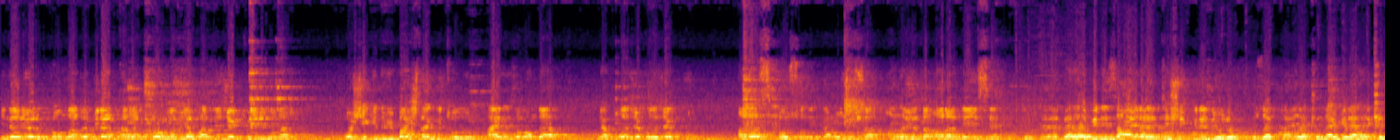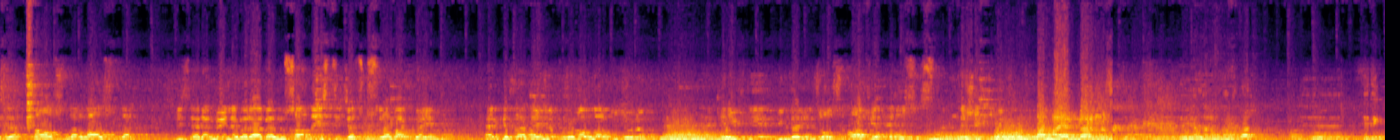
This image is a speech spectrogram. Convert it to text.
inanıyorum ki onlar da birer tane programı yapabilecek durumdalar. O şekilde bir başlangıç olur. Aynı zamanda yapılacak olacak ara sponsorluklar olursa, ana ya da ara neyse. e, ben hepinize ayrı ayrı teşekkür ediyorum. Uzaktan yakından gelen herkese sağ olsunlar, var olsunlar. Biz Eren Bey ile beraber müsaade isteyeceğiz. Kusura bakmayın. Herkese hayırlı programlar diliyorum. E, keyifli günleriniz olsun, afiyetler olsun size. Teşekkür ederim. Ayaklarınız yazarımız var. Ee, dedik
